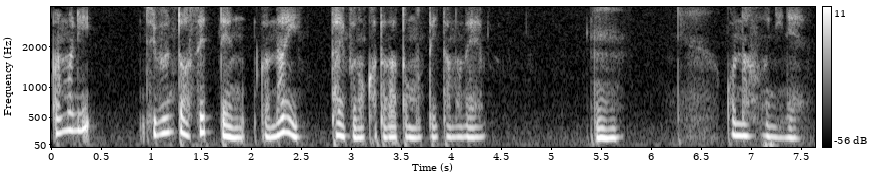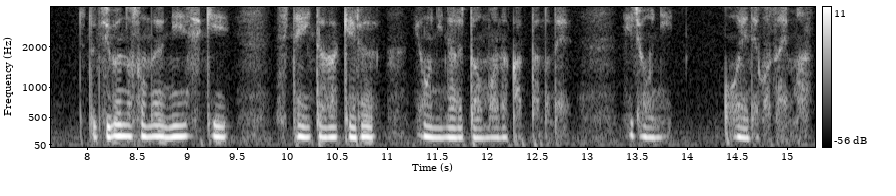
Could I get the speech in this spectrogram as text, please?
あんまり自分とは接点がないタイプの方だと思っていたのでうんこんな風にねちょっと自分の存在を認識していただけるようになるとは思わなかったので非常に光栄でございます。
